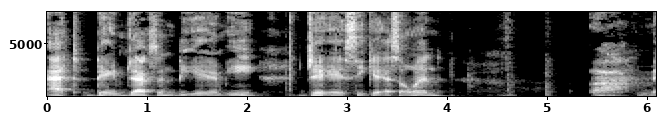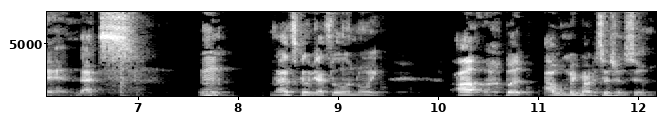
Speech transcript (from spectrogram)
at Dame Jackson D A M E J A C K S O N. Ah man, that's mm, that's gonna be that's a little annoying. Uh, but I will make my decision soon.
